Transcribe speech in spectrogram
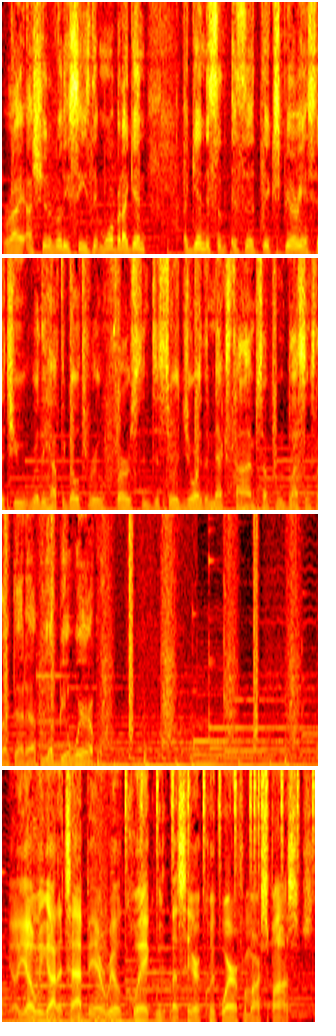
right? I should have really seized it more. But again, again, this it's a the experience that you really have to go through first, and just to enjoy the next time something blessings like that happen. You have to be aware of them. Yo, yo, we got to tap in real quick. We, let's hear a quick word from our sponsors.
